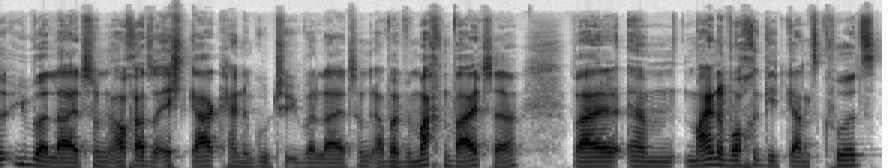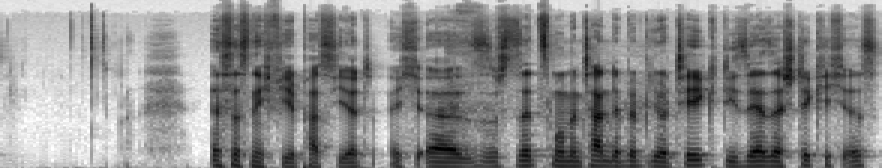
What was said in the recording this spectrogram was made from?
Überleitung, auch also echt gar keine gute Überleitung, aber wir machen weiter, weil ähm, meine Woche geht ganz kurz. Es ist nicht viel passiert. Ich äh, sitze momentan in der Bibliothek, die sehr, sehr stickig ist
